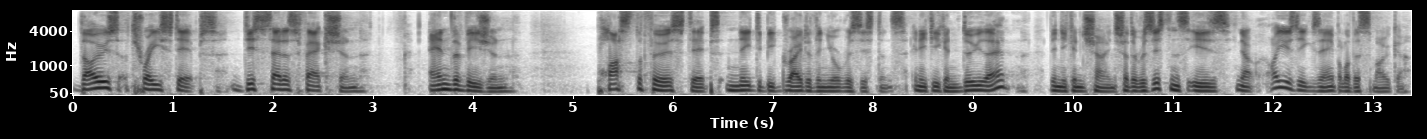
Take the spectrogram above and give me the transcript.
those three steps, dissatisfaction and the vision, plus the first steps need to be greater than your resistance. And if you can do that, then you can change. So the resistance is, you know, I use the example of a smoker.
